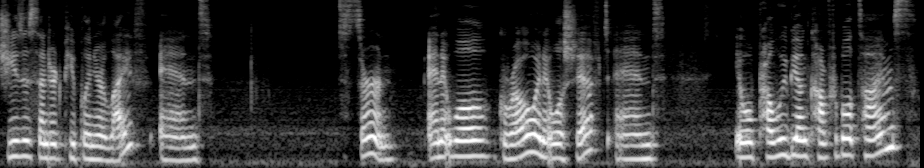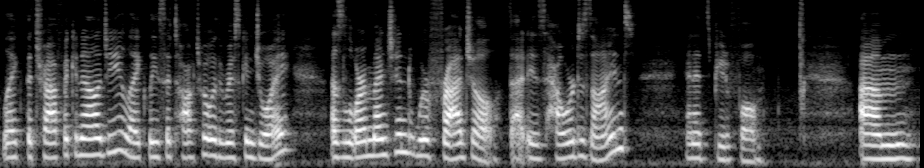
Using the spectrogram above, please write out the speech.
Jesus centered people in your life and discern. And it will grow and it will shift and it will probably be uncomfortable at times, like the traffic analogy, like Lisa talked about with risk and joy. As Laura mentioned, we're fragile. That is how we're designed, and it's beautiful. Um,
